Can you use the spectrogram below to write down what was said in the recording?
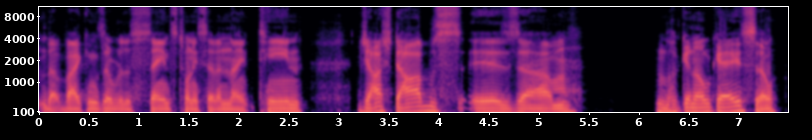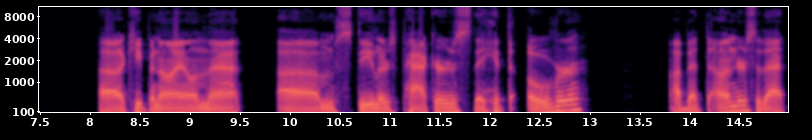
the Vikings over the Saints 27-19. Josh Dobbs is um, looking okay, so uh, keep an eye on that. Um, Steelers Packers. They hit the over. I bet the under, so that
